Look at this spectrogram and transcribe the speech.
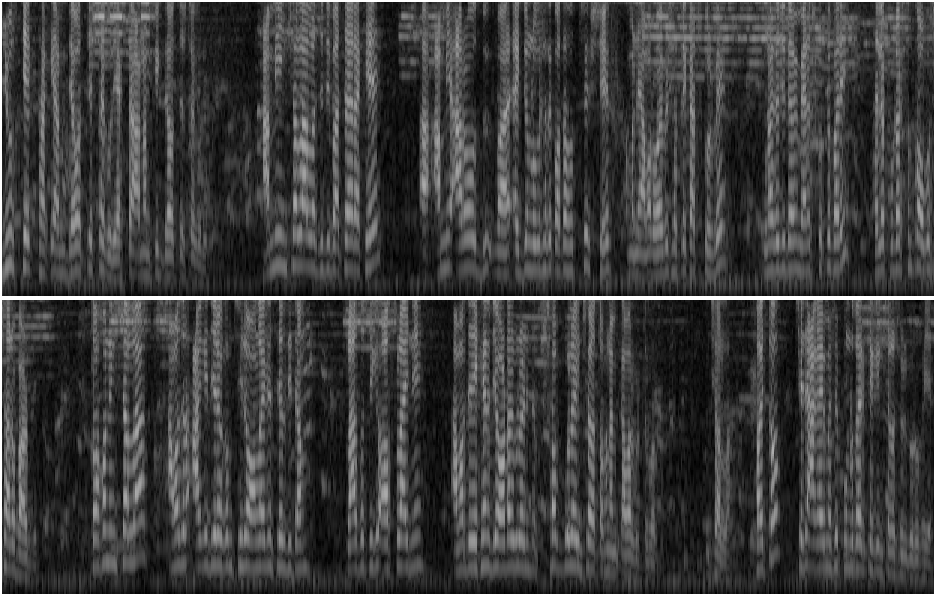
হিউজ কেক থাকে, আমি দেওয়ার চেষ্টা করি, একটা আনাম কেক দেওয়ার চেষ্টা করি। আমি ইনশাল্লাহ আল্লাহ যদি বাঁচায় রাখে আমি আরও একজন লোকের সাথে কথা হচ্ছে শেফ মানে আমার ওয়াইফের সাথে কাজ করবে। ওনাকে যদি আমি ম্যানেজ করতে পারি, তাহলে প্রোডাকশন তো অবশ্যই আরও বাড়বে। তখন ইনশাল্লাহ আমাদের আগে যেরকম ছিল অনলাইনে সেল দিতাম। প্লাস হচ্ছে কি অফলাইনে আমাদের এখানে যে অর্ডারগুলো নিতাম, সবগুলো ইনশাল্লাহ তখন আমি কাভার করতে পারব। ইনশাল্লাহ। হয়তো সেটা আগামী মাসের পনেরো তারিখ থেকে ইনশাল্লাহ শুরু করব ভাইয়া।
